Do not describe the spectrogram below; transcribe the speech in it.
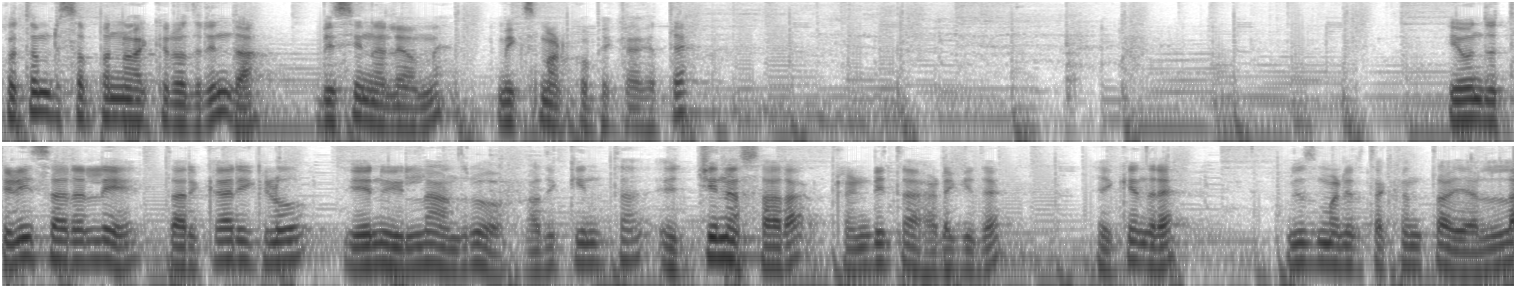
ಕೊತ್ತಂಬರಿ ಸೊಪ್ಪನ್ನು ಹಾಕಿರೋದ್ರಿಂದ ಬಿಸಿನಲ್ಲೇ ಒಮ್ಮೆ ಮಿಕ್ಸ್ ಮಾಡ್ಕೋಬೇಕಾಗತ್ತೆ. ಈ ಒಂದು ತಿಳಿ ಸಾರಲ್ಲಿ ತರಕಾರಿಗಳು ಏನೂ ಇಲ್ಲ ಅಂದರೂ ಅದಕ್ಕಿಂತ ಹೆಚ್ಚಿನ ಸಾರ ಖಂಡಿತ ಅಡಗಿದೆ ಏಕೆಂದರೆ ಯೂಸ್ ಮಾಡಿರ್ತಕ್ಕಂಥ ಎಲ್ಲ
